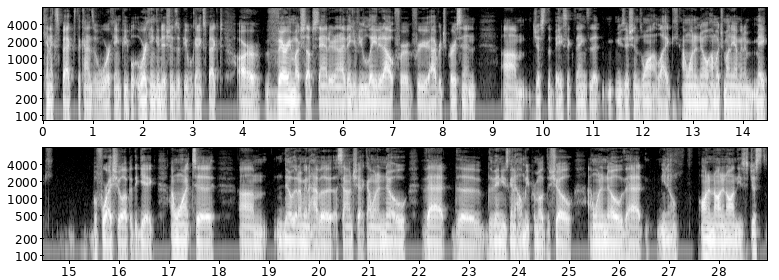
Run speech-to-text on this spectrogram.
can expect, the kinds of working people working conditions that people can expect are very much substandard. And I think if you laid it out for for your average person, um, just the basic things that musicians want, like I want to know how much money I'm going to make before I show up at the gig. I want to um, know that I'm going to have a, a, sound check. I want to know that the the venue is going to help me promote the show. I want to know that you know on and on and on. These just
